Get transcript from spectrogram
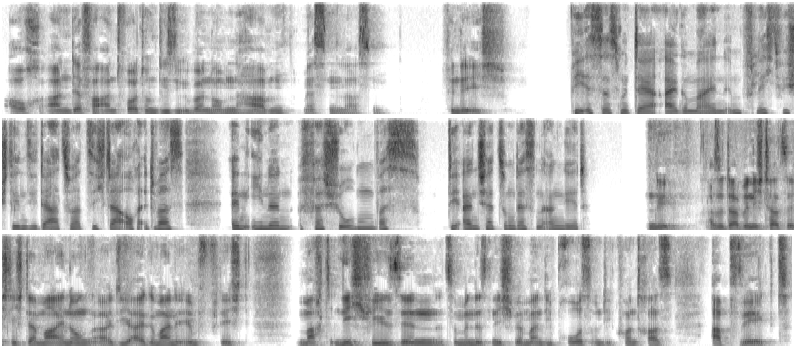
auch an der Verantwortung, die sie übernommen haben, messen lassen, finde ich. Wie ist das mit der allgemeinen Impfpflicht? Wie stehen Sie dazu? Hat sich da auch etwas in Ihnen verschoben, was die Einschätzung dessen angeht? Nee, also da bin ich tatsächlich der Meinung, äh, die allgemeine Impfpflicht macht nicht viel Sinn, zumindest nicht, wenn man die Pros und die Kontras abwägt.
